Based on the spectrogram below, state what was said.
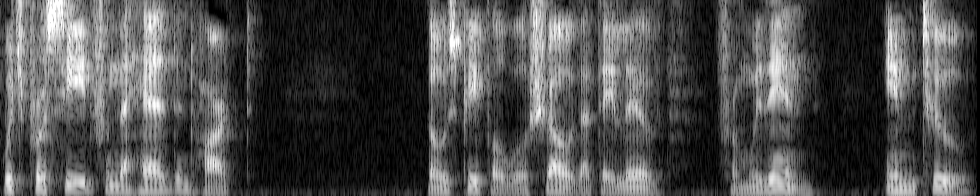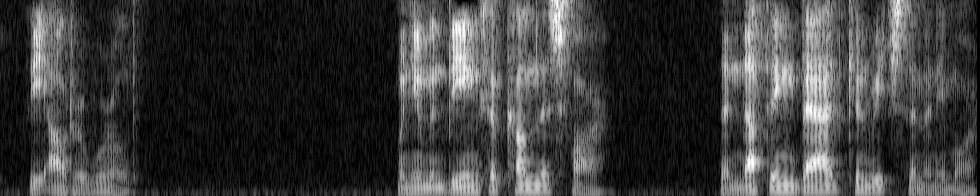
which proceed from the head and heart, those people will show that they live from within into the outer world. When human beings have come this far, then nothing bad can reach them any more.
